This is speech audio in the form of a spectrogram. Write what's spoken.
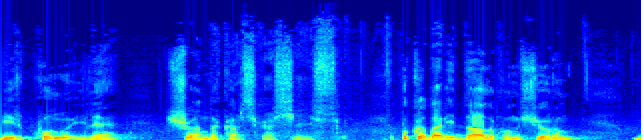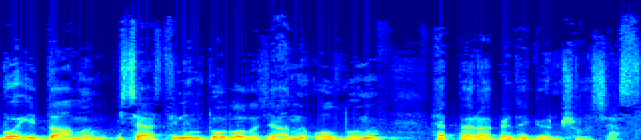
bir konu ile şu anda karşı karşıyayız. Bu kadar iddialı konuşuyorum. Bu iddiamın içerisinin dolu olacağını, olduğunu hep beraber de görmüş olacağız.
